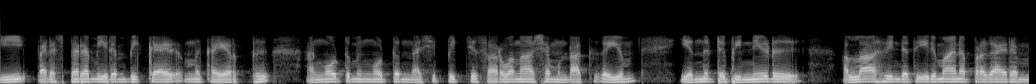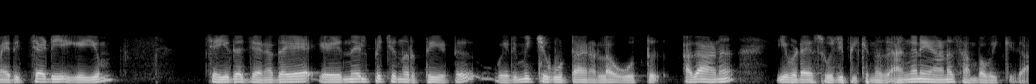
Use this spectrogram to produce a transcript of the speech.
ഈ പരസ്പരം ഇരമ്പിക്കയർന്ന് കയർത്ത് അങ്ങോട്ടും ഇങ്ങോട്ടും നശിപ്പിച്ച് സർവനാശമുണ്ടാക്കുകയും എന്നിട്ട് പിന്നീട് അള്ളാഹുവിന്റെ തീരുമാനപ്രകാരം മരിച്ചടിയുകയും ചെയ്ത ജനതയെ എഴുന്നേൽപ്പിച്ച് നിർത്തിയിട്ട് ഒരുമിച്ച് കൂട്ടാനുള്ള ഊത്ത്. അതാണ് ഇവിടെ സൂചിപ്പിക്കുന്നത്. അങ്ങനെയാണ് സംഭവിക്കുക.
